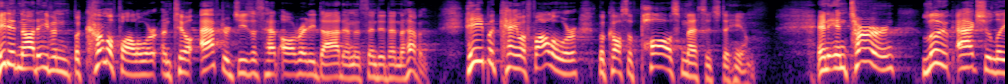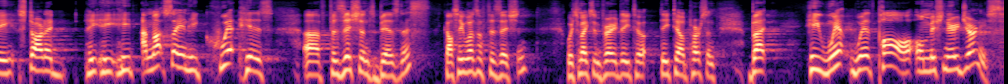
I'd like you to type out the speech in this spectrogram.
He did not even become a follower until after Jesus had already died and ascended into heaven. He became a follower because of Paul's message to him. And in turn, Luke actually started, he, he, he I'm not saying he quit his uh, physician's business, because he was a physician, which makes him a very detail, detailed person, but he went with Paul on missionary journeys.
